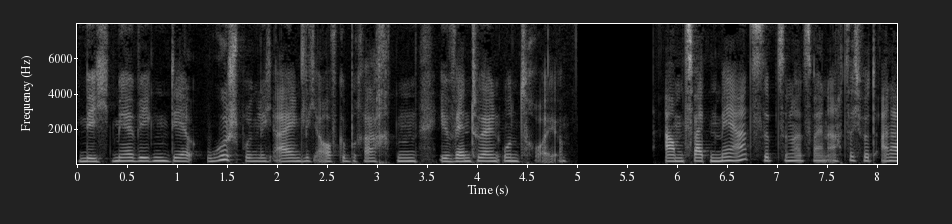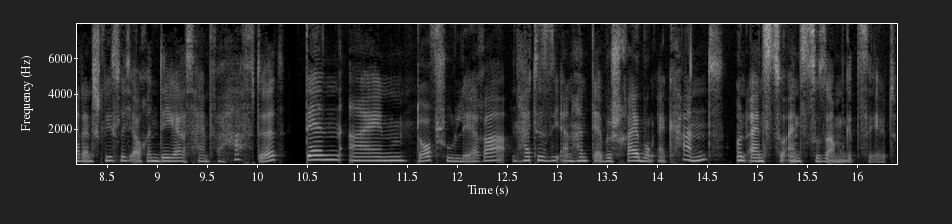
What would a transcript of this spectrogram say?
nicht mehr wegen der ursprünglich eigentlich aufgebrachten eventuellen Untreue. Am 2. März 1782 wird Anna dann schließlich auch in Degersheim verhaftet, denn ein Dorfschullehrer hatte sie anhand der Beschreibung erkannt und eins zu eins zusammengezählt.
